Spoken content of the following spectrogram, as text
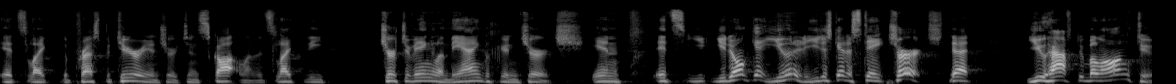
it's like the Presbyterian church in Scotland. It's like the Church of England, the Anglican church. In it's you, you don't get unity, you just get a state church that you have to belong to.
